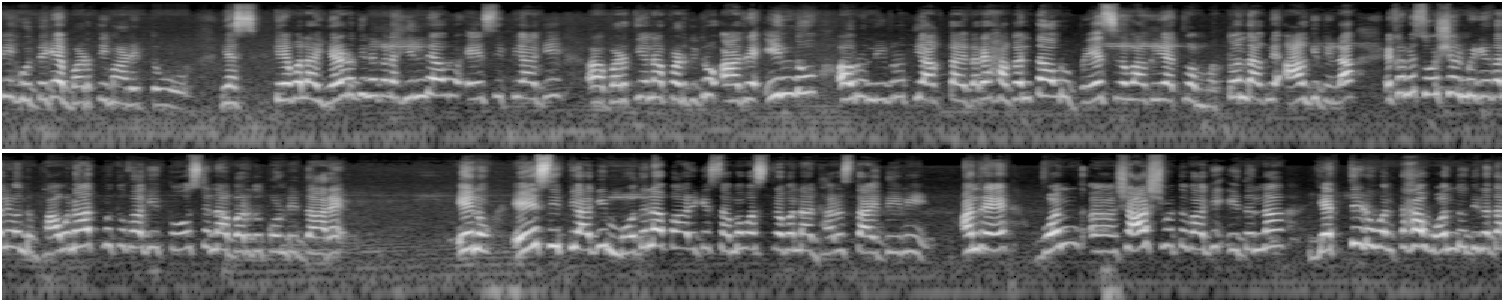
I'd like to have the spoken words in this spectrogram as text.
ಪಿ ಹುದ್ದೆಗೆ ಬಡ್ತಿ ಮಾಡಿತ್ತು. ಎಸ್ ಕೇವಲ ಎರಡು ದಿನಗಳ ಹಿಂದೆ ಅವರು ಎ ಸಿ ಪಿ ಆಗಿ ಬಡ್ತಿಯನ್ನ ಪಡೆದಿದ್ರು. ಆದ್ರೆ ಇಂದು ಅವರು ನಿವೃತ್ತಿ ಆಗ್ತಾ ಇದ್ದಾರೆ. ಹಾಗಂತ ಅವರು ಬೇಸರವಾಗ್ಲಿ ಅಥವಾ ಮತ್ತೊಂದಾಗ್ಲಿ ಆಗಿದ್ದಿಲ್ಲ ಯಾಕಂದ್ರೆ ಸೋಷಿಯಲ್ ಮೀಡಿಯಾದಲ್ಲಿ ಒಂದು ಭಾವನಾತ್ಮಕವಾಗಿ ಪೋಸ್ಟ್ ಅನ್ನ ಬರೆದುಕೊಂಡಿದ್ದಾರೆ. ಏನು ಎ ಸಿ ಪಿ ಆಗಿ ಮೊದಲ ಬಾರಿಗೆ ಸಮವಸ್ತ್ರವನ್ನ ಧರಿಸ್ತಾ ಇದ್ದೀನಿ. ಅಂದ್ರೆ ಒಂದ್ ಶಾಶ್ವತವಾಗಿ ಇದನ್ನ ಎತ್ತಿಡುವಂತಹ ಒಂದು ದಿನದ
